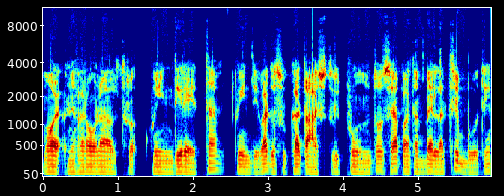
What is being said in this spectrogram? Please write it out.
ora ne farò un altro qui in diretta quindi vado su catasto il punto se apro la tabella attributi.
